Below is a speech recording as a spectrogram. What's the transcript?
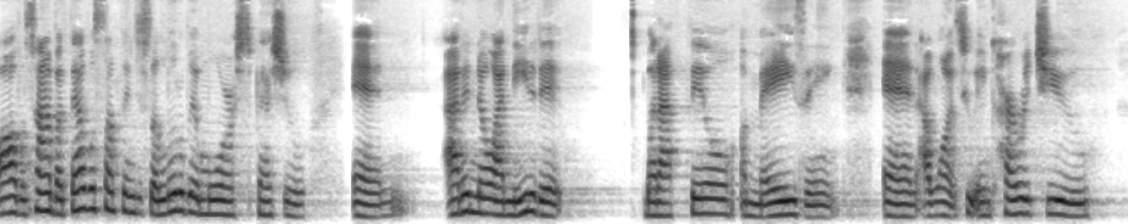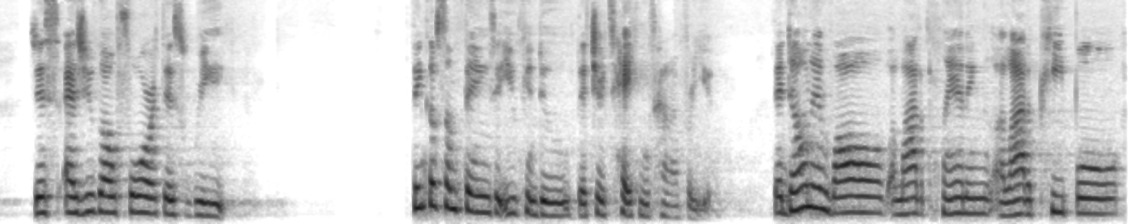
all the time but that was something just a little bit more special. And i didn't know i needed it but i feel amazing. And i want to encourage you just as you go forward this week think of some things that you can do that you're taking time for you that don't involve a lot of planning a lot of people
